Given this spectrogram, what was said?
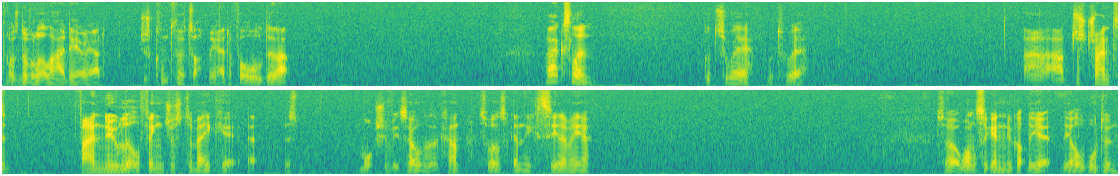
That was another little idea I had. Just come to the top of my head. I thought, oh, we'll do that. Excellent. Good to hear. Good to hear. I, I'm just trying to find new little things just to make it uh, as much of its own as I can. So once again, you can see them here. So once again, you've got the uh, the old wooden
